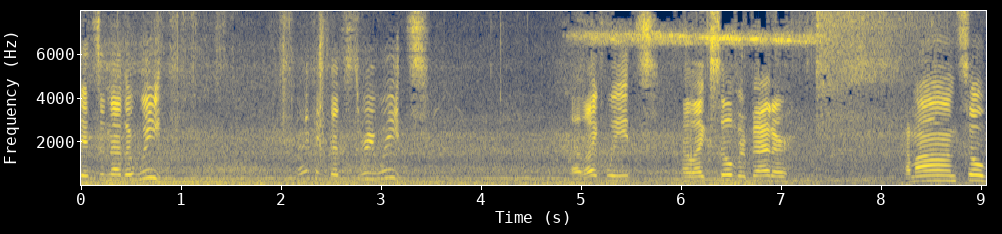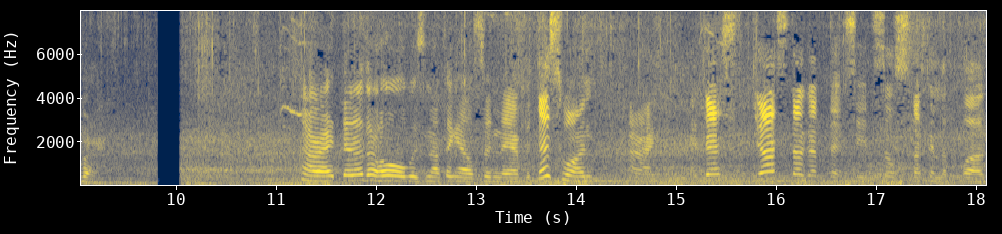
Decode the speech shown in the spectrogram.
It's another wheat. I think that's three wheats. I like wheats. I like silver better. Come on, silver. All right, that other hole was nothing else in there. But this one, all right, I just, just dug up this. See, it's still stuck in the plug.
